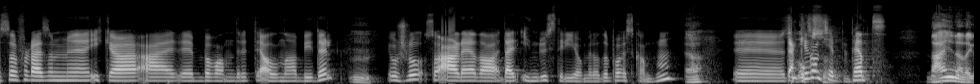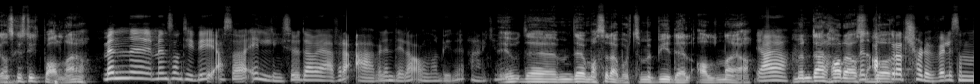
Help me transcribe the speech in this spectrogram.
Så for deg som eh, ikke er bevandret i Alna bydel Mm. i Oslo, så er det da Det er et industriområde på østkanten. Ja. Uh, det Som er ikke også- sånn kjempepent. Nei, nei, det er ganske stygt på Alna, ja. Men, eh, men samtidig, altså Ellingsrud, der hvor jeg er fra, er vel en del av Alna bydel? Er det ikke det? Jo, det, det er jo masse der borte som er bydel Alna, ja. Ja, ja. Men der har det altså Men akkurat sjølve liksom,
